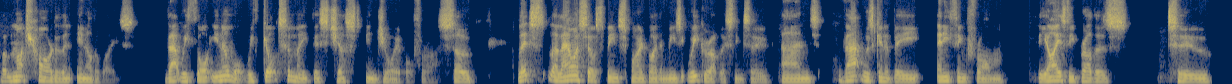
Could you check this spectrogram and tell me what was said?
but much harder than in other ways. That we thought, you know what, we've got to make this just enjoyable for us. So let's allow ourselves to be inspired by the music we grew up listening to. And that was going to be anything from the Isley Brothers to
